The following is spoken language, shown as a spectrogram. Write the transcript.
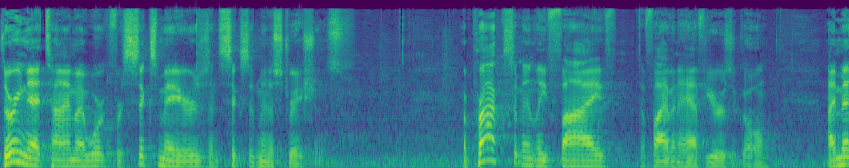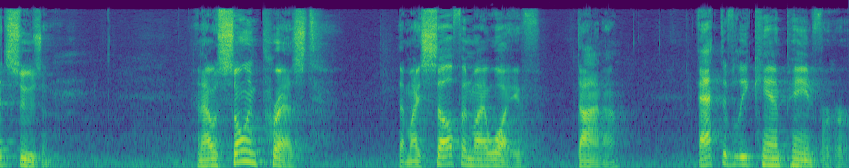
During that time, I worked for six mayors and six administrations. Approximately five to five and a half years ago, I met Susan. And I was so impressed that myself and my wife, Donna, actively campaigned for her.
